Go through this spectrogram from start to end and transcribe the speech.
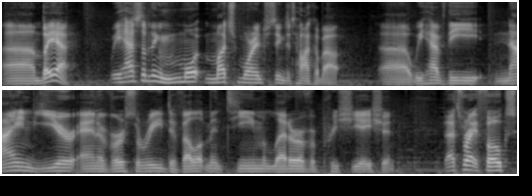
Um, but yeah, we have something more, much more interesting to talk about. Uh, we have the nine year anniversary development team letter of appreciation. That's right, folks.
